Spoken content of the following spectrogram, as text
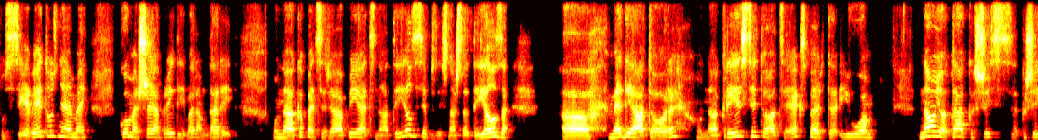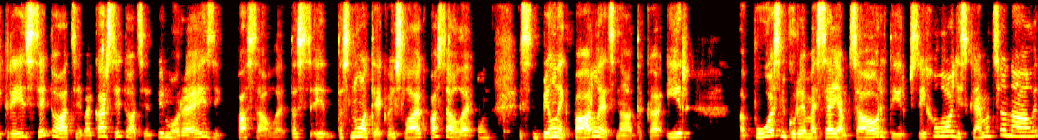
Uz sievieti uzņēmēju, ko mēs šajā brīdī varam darīt. Un kāpēc ir pieaicināta Ilza, iepazīstināšana ar Ilza? Uh, mediātore un uh, krīzes situācija eksperte, jo nav jau tā, ka, šis, ka šī krīzes situācija vai kara situācija ir pirmo reizi pasaulē. Tas, ir, tas notiek visu laiku pasaulē, un esmu pilnīgi pārliecināta, ka ir uh, posmi, kuriem mēs ejam cauri tīri psiholoģiski, emocionāli,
